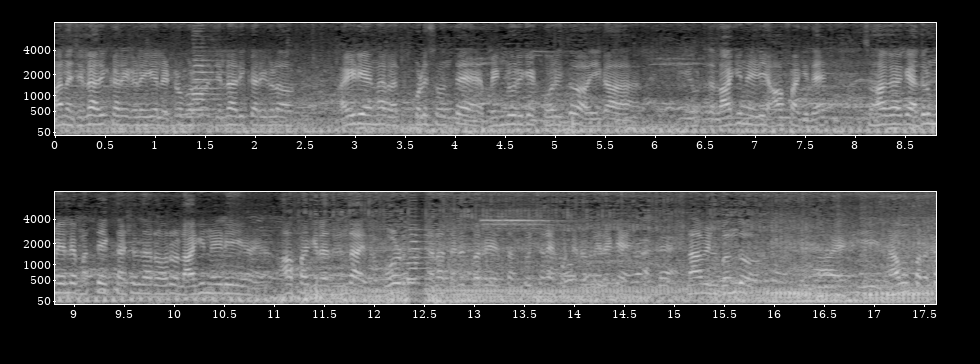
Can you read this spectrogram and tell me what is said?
ಮಾನ್ಯ ಜಿಲ್ಲಾಧಿಕಾರಿಗಳಿಗೆ ಲೆಟ್ರ್ ಬರೆದು ಜಿಲ್ಲಾಧಿಕಾರಿಗಳು ಐ ಡಿಯನ್ನು ರದ್ದುಗೊಳಿಸುವಂತೆ ಬೆಂಗಳೂರಿಗೆ ಕೋರಿದ್ದು ಈಗ ಇವ್ರದ್ದು ಲಾಗಿನ್ ಐ ಡಿ ಆಫ್ ಆಗಿದೆ. ಸೊ ಹಾಗಾಗಿ ಅದ್ರ ಮೇಲೆ ಮತ್ತೆ ತಹಶೀಲ್ದಾರ್ ಅವರು ಲಾಗಿನ್ ಐ ಡಿ ಆಫ್ ಆಗಿರೋದ್ರಿಂದ ಇದು ಬೋರ್ಡ್ ಎಲ್ಲ ತೆಗೆದು ಬರ್ರಿ ಅಂತ ಸೂಚನೆ ಕೊಟ್ಟಿರೋ ಮೇರೆಗೆ ನಾವಿಲ್ಲಿ ಬಂದು ಈ ನಾಮಫಲಕ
